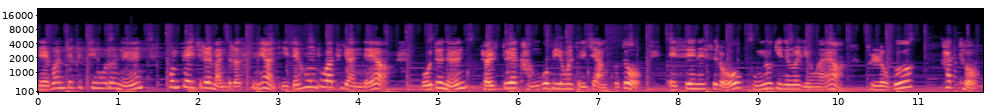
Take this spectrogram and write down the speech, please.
네 번째 특징으로는 홈페이지를 만들었으면 이제 홍보가 필요한데요. 모두는 별도의 광고 비용을 들지 않고도 SNS로 공유 기능을 이용하여 블로그, 카톡,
